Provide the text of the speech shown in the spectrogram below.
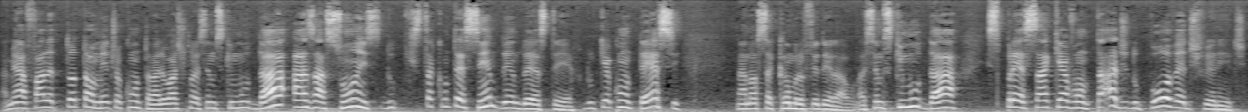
A minha fala é totalmente ao contrário. Eu acho que nós temos que mudar as ações do que está acontecendo dentro do STF, do que acontece na nossa Câmara Federal. Nós temos que mudar, expressar que a vontade do povo é diferente.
